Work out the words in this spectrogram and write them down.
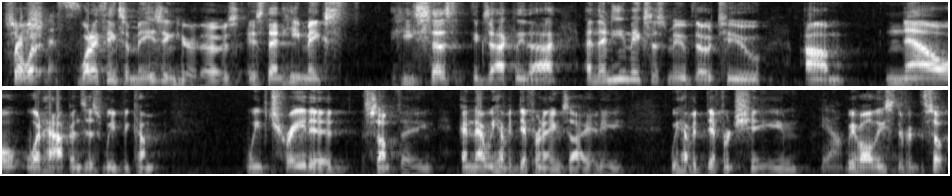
So what, freshness. what I think is amazing here, though, is, is then he makes he says exactly that, and then he makes this move though to um, now what happens is we've become we've traded something, and now we have a different anxiety, we have a different shame, Yeah. we have all these different. So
